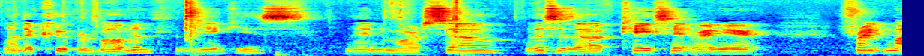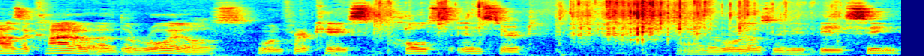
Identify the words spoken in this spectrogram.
Another Cooper Bowman for the Yankees. Landon Marceau. This is a case hit right here. Frank Mozzicato of the Royals. One for a case pulse insert. Uh, the Royals in the BC.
